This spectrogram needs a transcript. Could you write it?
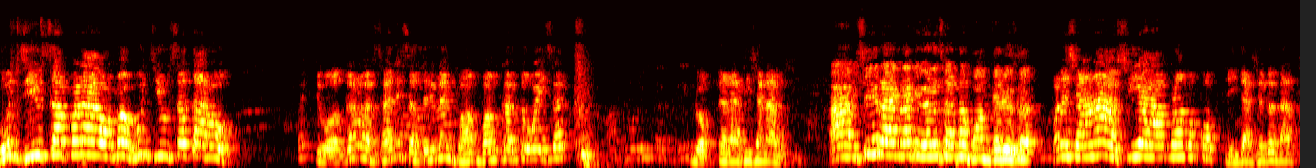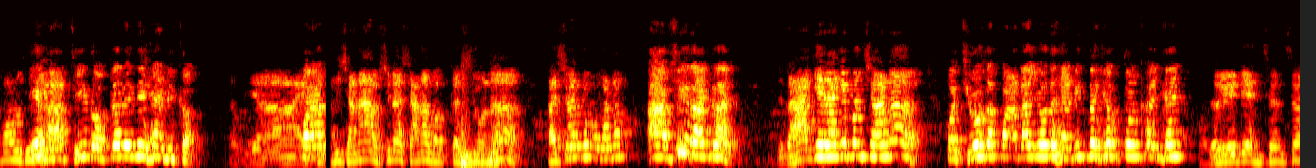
હું જીવસા પણ આમાં હું જીવસા તારો? વગર વરસાદે છત્રી લઈને ભમ ભમ કરતો હોય છે? ડોક્ટર હાથી શાના આવશે. આ વિશે રાગ રાગ વેલા ફોન કર્યો છે. પણ શાના આવશે આ હમણાં કોક થઈ જશે તો ના થવાનું એ થઈ હાથી ડોક્ટર એને હેડી કર. હાથી શાના આવશે ને શાના વખત કરશો ને? હાચી કે કહું આવશે રાગ રાગ રાગે રાગે પણ શાના પછીઓ તો પાડા જેવો તો હેડી જ નથી આપતો ખાઈ ખાઈ. હવે એ ટેન્શન છે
